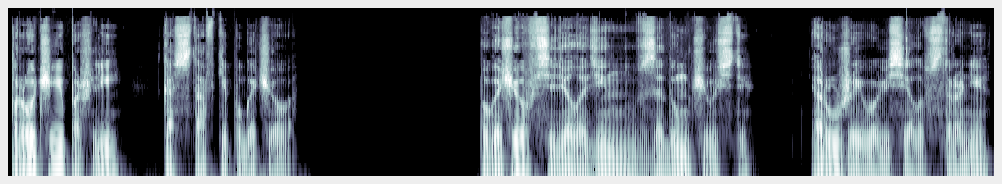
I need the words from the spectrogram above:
прочие пошли к оставке Пугачева. Пугачев сидел один в задумчивости, оружие его висело в стороне.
